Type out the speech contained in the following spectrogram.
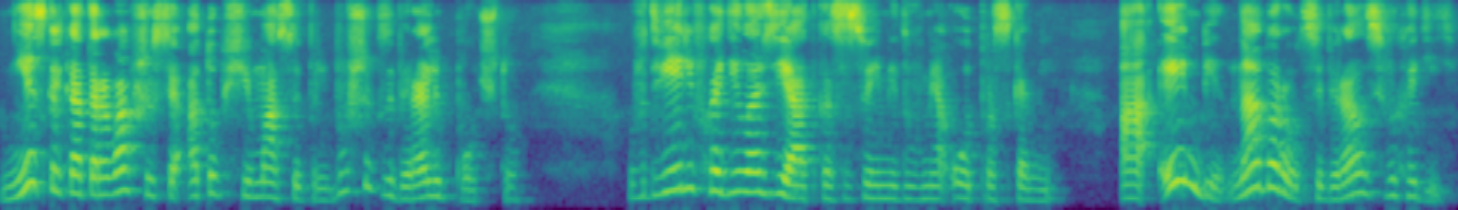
Несколько оторвавшихся от общей массы прибывших забирали почту. В двери входила азиатка со своими двумя отпрысками, а Эмби, наоборот, собиралась выходить.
